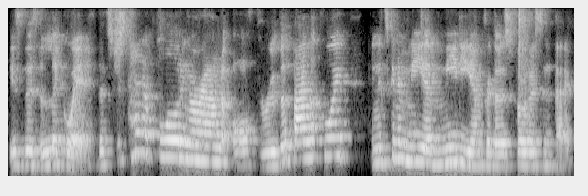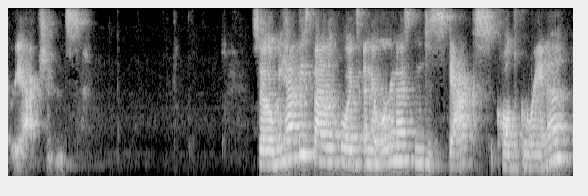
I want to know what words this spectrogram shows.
is this liquid that's just kind of floating around all through the thylakoid, and it's going to be a medium for those photosynthetic reactions. So we have these thylakoids and they're organized into stacks called grana.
